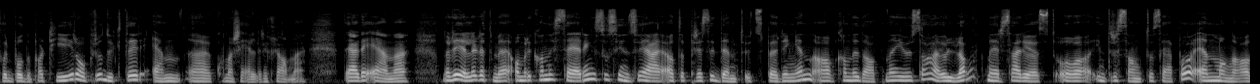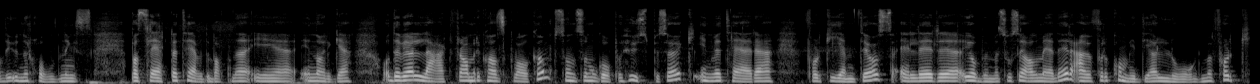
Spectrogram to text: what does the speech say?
for både partier og produkter enn uh, kommersiell reklame. Det er det ene. Når det gjelder dette med amerikanisering, så synes jeg at presidentutspørringen av kandidatene i USA er jo langt mer seriøst og interessant å se på enn mange av de underholdningsbaserte TV-debattene i, i, Norge. Og det vi har lært fra amerikansk valgkamp, sånn som gå på husbesøk, invitere folk hjem til oss eller uh, jobbe med sosiale medier, er jo for å komme i dialog med folk.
